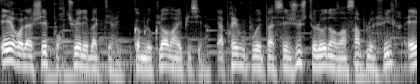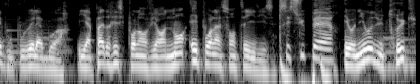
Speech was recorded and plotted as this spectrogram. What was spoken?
est relâchée pour tuer les bactéries, comme le chlore dans les piscines. Et après, vous pouvez passer juste l'eau dans un simple filtre et vous pouvez la boire. Il n'y a pas de risque pour l'environnement et pour la santé, ils disent. C'est super Et au niveau du truc,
